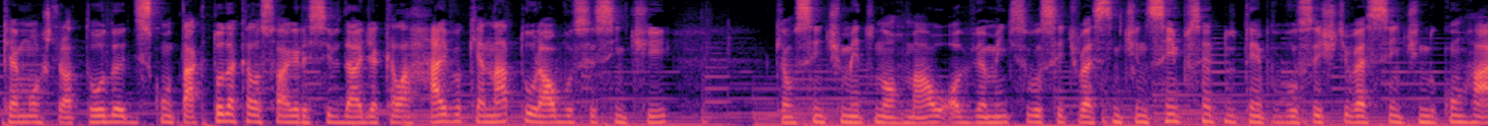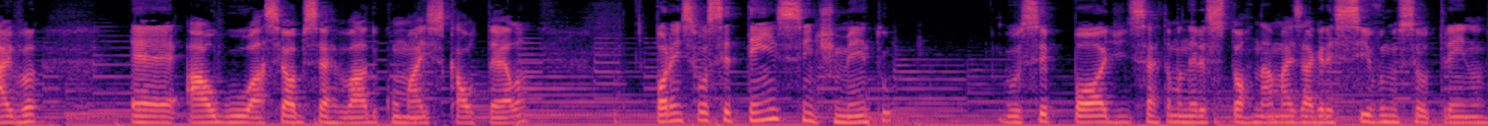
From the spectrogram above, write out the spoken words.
quer mostrar toda, descontar toda aquela sua agressividade, aquela raiva que é natural você sentir, que é um sentimento normal. Obviamente, se você estiver sentindo 100% do tempo, você estiver sentindo com raiva, é algo a ser observado com mais cautela. Porém, se você tem esse sentimento, você pode, de certa maneira, se tornar mais agressivo no seu treino,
